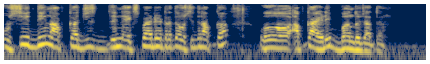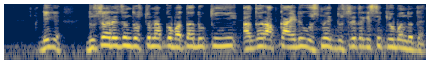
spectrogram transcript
उसी दिन आपका जिस दिन एक्सपायर डेट रहता है, उसी दिन आपका, वो, आपका आईडी बंद हो जाता है। ठीक है? दूसरा रीजन दोस्तों मैं आपको बता दूँ कि अगर आपका आईडी उसमें दूसरे तरीके से क्यों बंद होता है,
